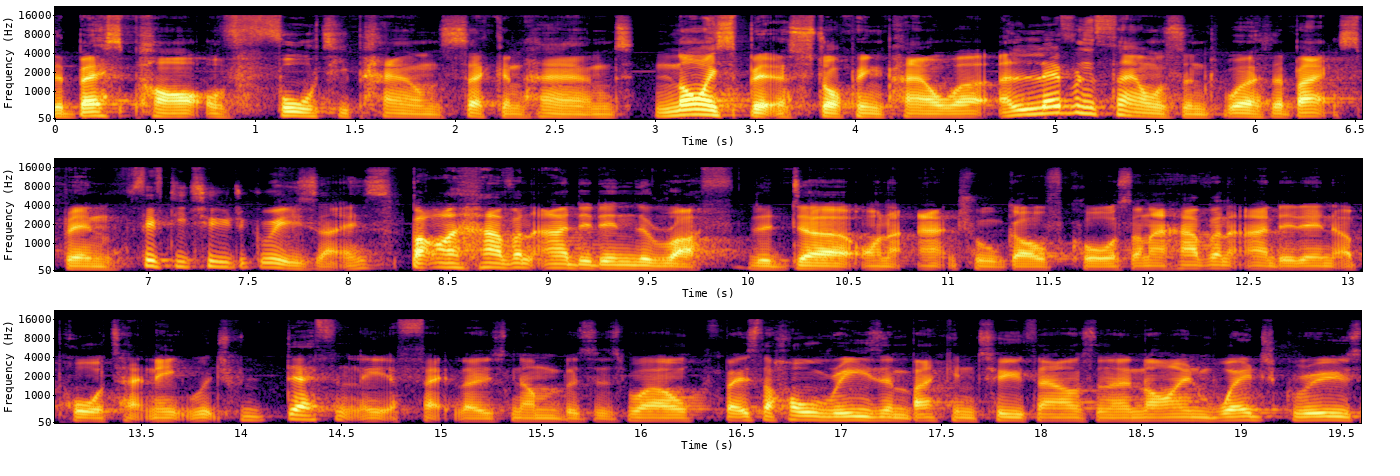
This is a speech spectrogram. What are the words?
the best part of 40 pounds second hand. Nice bit of stopping power, 11,000 worth of backspin, 52 degrees that is. But I haven't added in the rough, the dirt on an actual golf course, and I haven't added in a poor technique, which would definitely affect those numbers as well. But it's the whole reason back in 2009, wedge grooves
